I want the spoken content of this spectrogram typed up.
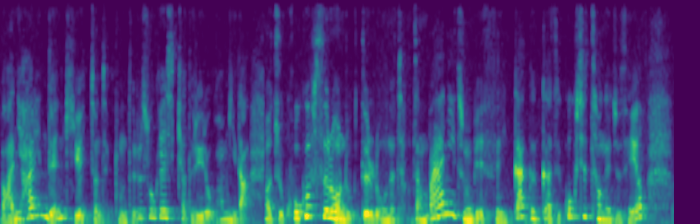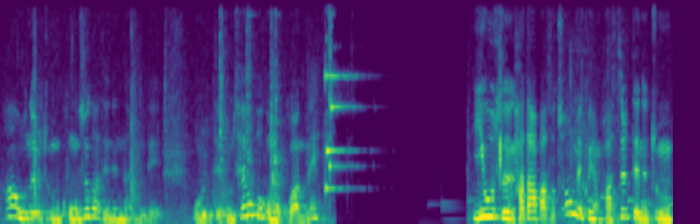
많이 할인된 기획전 제품들을 소개시켜 드리려고 합니다. 아주 고급스러운 룩들을 오늘 착장 많이 준비했으니까 끝까지 꼭 시청 해주세요. 아, 오늘 좀 공주가 되는 날인데 올 때 좀 새우버거 먹고 왔네. 이 옷은 받아봐서 처음에 그냥 봤을 때는 좀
